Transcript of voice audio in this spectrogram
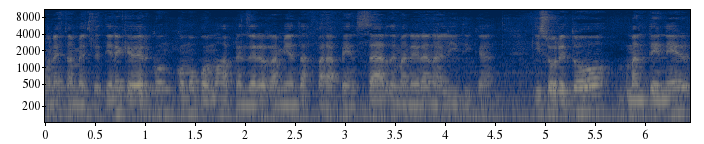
honestamente. Tiene que ver con cómo podemos aprender herramientas para pensar de manera analítica y sobre todo mantener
